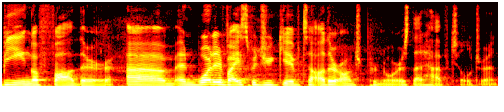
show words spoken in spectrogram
being a father? Um, and what advice would you give to other entrepreneurs that have children?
